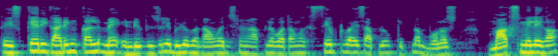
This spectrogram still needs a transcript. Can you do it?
तो इसके रिगार्डिंग कल मैं इंडिविजुअली वीडियो बनाऊँगा जिसमें मैं आप लोग बताऊँगा कि शिफ्ट वाइज आप लोग कितना बोनस मार्क्स मिलेगा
